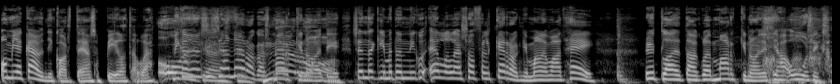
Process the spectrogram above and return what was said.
omia käyntikorttejansa piilotella. Mikä on siis ihan Oikeasti? nerokas Nero! markkinointi. Sen takia mä tän niin kuin Ellalle ja Sofelle kerroinkin. Mä olin vaan, että hei, nyt laitetaan kuule markkinoinnit ihan uusiksi.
